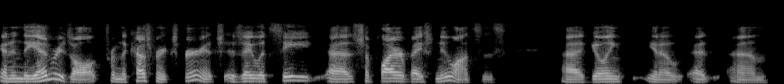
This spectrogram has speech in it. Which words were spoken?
And in the end result, from the customer experience, is they would see uh, supplier-based nuances uh, going, you know, at, um,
